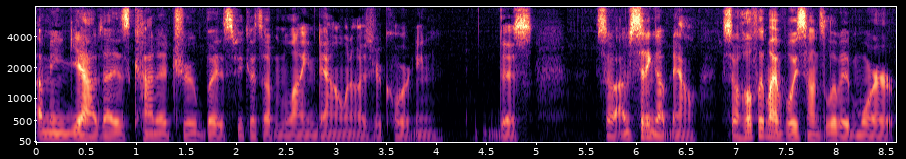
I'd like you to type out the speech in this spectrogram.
I mean, yeah, that is kind of true, but it's because I'm lying down when I was recording this. So I'm sitting up now. So hopefully my voice sounds a little bit more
